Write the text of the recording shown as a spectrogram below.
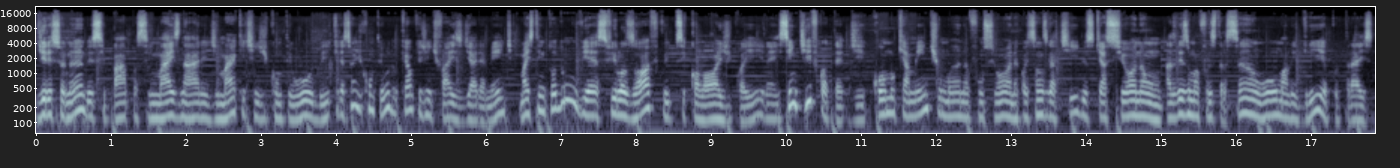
direcionando esse papo assim mais na área de marketing de conteúdo e criação de conteúdo, que é o que a gente faz diariamente, mas tem todo um viés filosófico e psicológico aí, né, e científico até, de como que a mente humana funciona, quais são os gatilhos que acionam às vezes uma frustração ou uma alegria por trás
